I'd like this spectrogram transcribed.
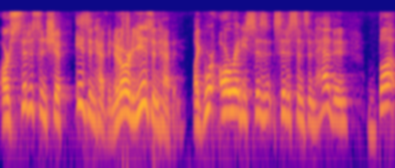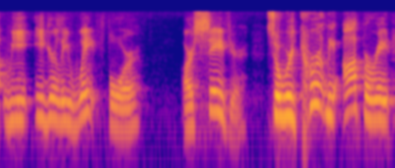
Our citizenship is in heaven. It already is in heaven. Like we're already citizens in heaven, but we eagerly wait for our Savior. So we currently operate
